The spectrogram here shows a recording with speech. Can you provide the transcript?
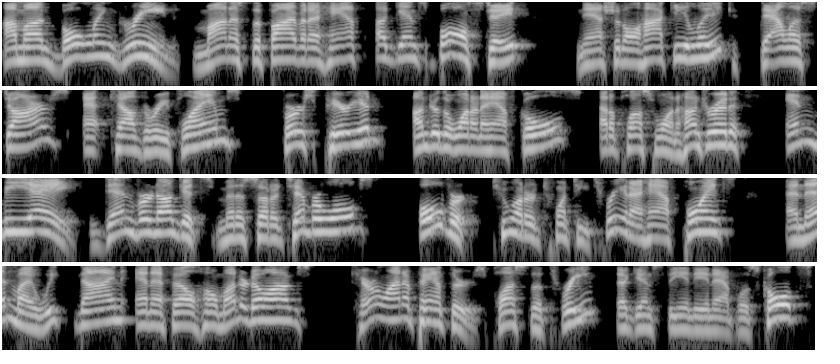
I'm on Bowling Green, minus the five and a half against Ball State. National Hockey League, Dallas Stars at Calgary Flames. First period, under the one and a half goals at a plus 100. NBA, Denver Nuggets, Minnesota Timberwolves, over 223 and a half points. And then my week nine NFL home underdogs, Carolina Panthers plus the three against the Indianapolis Colts,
